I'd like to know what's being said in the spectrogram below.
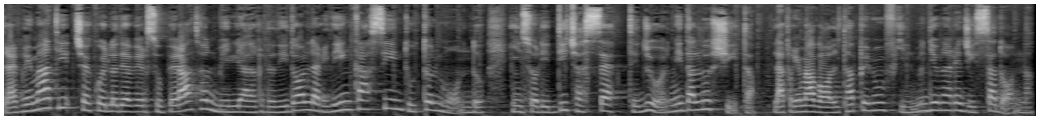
Tra i primati c'è quello di aver superato il miliardo di dollari di incassi in tutto il mondo, in soli 17 giorni dall'uscita, la prima volta per un film di una regista donna.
